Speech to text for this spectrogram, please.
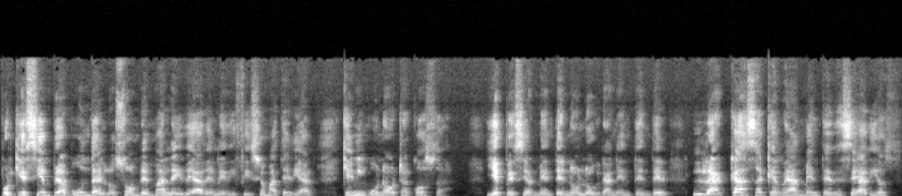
porque siempre abunda en los hombres más la idea del edificio material que ninguna otra cosa, y especialmente no logran entender la casa que realmente desea Dios.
